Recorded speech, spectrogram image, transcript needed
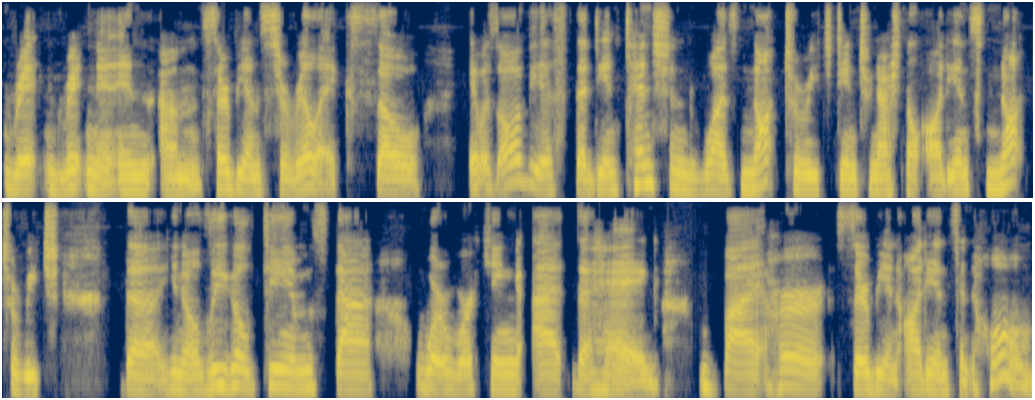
written written in um, Serbian Cyrillic. So it was obvious that the intention was not to reach the international audience, not to reach the you know legal teams that were working at the Hague, but her Serbian audience at home,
